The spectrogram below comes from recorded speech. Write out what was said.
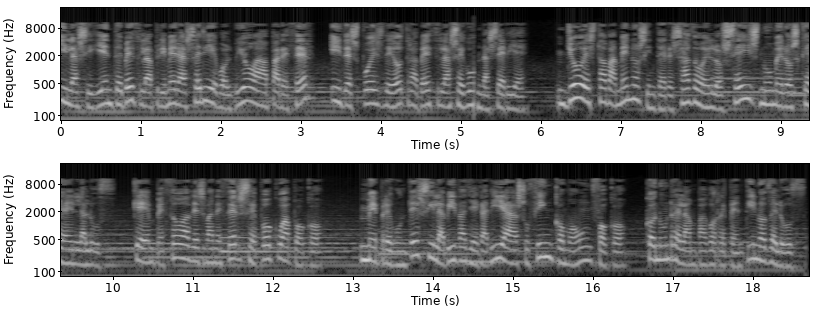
Y la siguiente vez la primera serie volvió a aparecer, y después de otra vez la segunda serie. Yo estaba menos interesado en los seis números que en la luz, que empezó a desvanecerse poco a poco. Me pregunté si la vida llegaría a su fin como un foco, con un relámpago repentino de luz.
